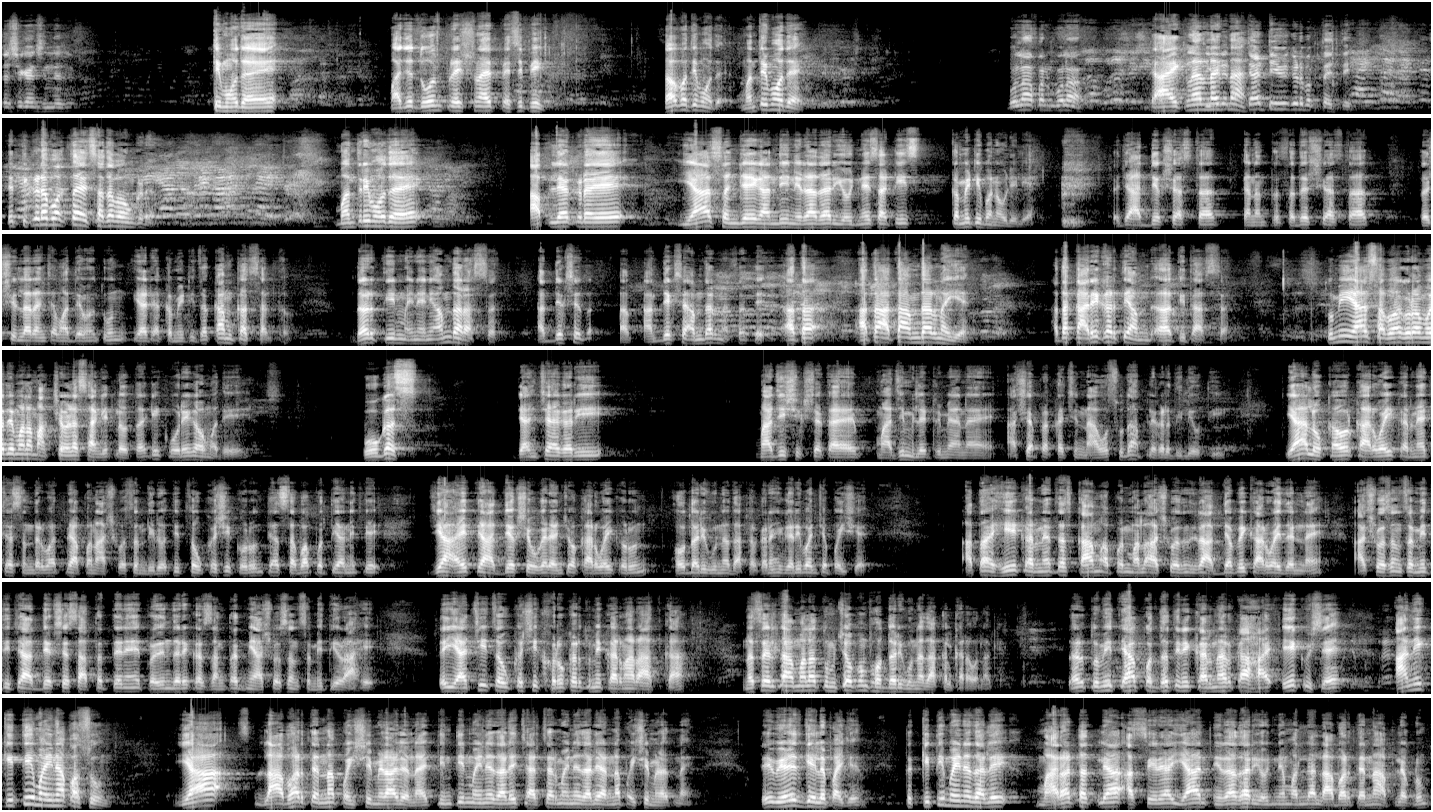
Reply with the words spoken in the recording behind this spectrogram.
शशिकांत शिंदे महोदय माझे दोन प्रश्न आहेत स्पेसिफिक सभापती महोदय मंत्री महोदय. बोला आपण बोला. ते ऐकणार नाहीत ना? त्या टीव्हीकडे बघतायत ते. ते तिकडे बघतायत सदाभाऊंकडे. मंत्री महोदय आपल्याकडे या संजय गांधी निराधार योजनेसाठी कमिटी बनवलेली आहे. त्याचे अध्यक्ष असतात त्यानंतर सदस्य असतात. तहसीलदारांच्या माध्यमातून या त्या कमिटीचं कामकाज चालतं. दर तीन महिन्यांनी आमदार असतात अध्यक्ष अध्यक्ष आमदार नसतात ते आता आता आता आमदार नाही आहे आता कार्यकर्ते आम तिथं असतात. तुम्ही या सभागृहामध्ये मला मागच्या वेळेला सांगितलं होतं की कोरेगावमध्ये बोगस ज्यांच्या घरी माझी शिक्षक आहे माझी मिलिटरी मॅन आहे अशा प्रकारची नावं सुद्धा आपल्याकडे दिली होती. या लोकावर कारवाई करण्याच्या संदर्भातले आपण आश्वासन दिलं होती. चौकशी करून त्या सभापती आणि ते जे आहेत त्या अध्यक्ष वगैरे यांच्यावर कारवाई करून फौजदारी गुन्हा दाखल कारण हे गरिबांचे पैसे आहेत. आता हे करण्याचं काम आपण मला आश्वासन दिलं अद्यापही कारवाई झाली नाही. आश्वासन समितीचे अध्यक्ष सातत्याने प्रवीण दरेकर सांगतात मी आश्वासन समितीवर आहे. तर याची चौकशी खरोखर तुम्ही करणार आहात का? नसेल तर आम्हाला तुमच्यावर पण फौजदारी गुन्हा दाखल करावा लागेल. तर तुम्ही त्या पद्धतीने करणार का? हा एक विषय. आणि किती महिन्यापासून या लाभार्थ्यांना पैसे मिळाले नाहीत? तीन तीन महिने झाले चार चार महिने झाले यांना पैसे मिळत नाही. ते वेळेत गेलं पाहिजे. तर किती महिने झाले महाराष्ट्रातल्या असलेल्या या निराधार योजनेमधल्या लाभार्थ्यांना आपल्याकडून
